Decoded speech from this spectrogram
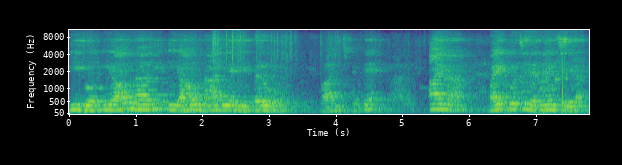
ఈ గో ఈ ఆవు నాది ఈ ఆవు నాది అని ఇద్దరు వాదించుకుంటే ఆయన బయటకు వచ్చి నిర్ణయం చేయాలి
